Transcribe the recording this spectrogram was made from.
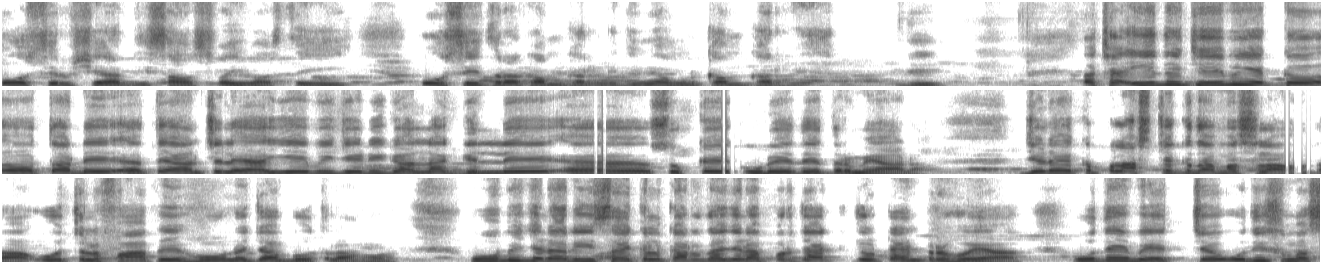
ਉਹ ਸਿਰਫ ਸ਼ਹਿਰ ਦੀ ਸਾਫ਼ ਸਫ਼ਾਈ ਵਾਸਤੇ ਹੀ ਉਸੇ ਤਰ੍ਹਾਂ ਕੰਮ ਕਰਨਗੇ ਜਿਵੇਂ ਹੁਣ ਕੰਮ ਕਰ ਰਹੇ। ਆ ਜੀ। ਅੱਛਾ ਇਹਦੇ 'ਚ ਇਹ ਵੀ ਇੱਕ ਅ, ਤੁਹਾਡੇ ਅ, ਧਿਆਨ 'ਚ ਲਿਆਈਏ ਵੀ ਜਿਹੜੀ ਗੱਲ ਆ ਗਿੱਲੇ ਅ, ਸੁੱਕੇ ਕੂੜੇ ਦੇ ਦਰਮਿਆਨ ਜਿਹੜਾ ਇੱਕ ਪਲਾਸਟਿਕ ਦਾ ਮਸਲਾ ਹੁੰਦਾ ਉਹ ਚ ਲਿਫਾਫੇ ਹੋਣ ਜਾਂ ਬੋਤਲਾਂ ਹੋਣ ਉਹ ਵੀ ਜਿਹੜਾ ਰੀਸਾਈਕਲ ਕਰਨ ਦਾ ਜਿਹੜਾ ਪ੍ਰੋਜੈਕਟ ਜੋ ਟੈਂਡਰ ਹੋਇਆ ਉਹਦੇ ਵਿੱਚ ਉਹਦੀ ਸਮੱਸਿਆ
